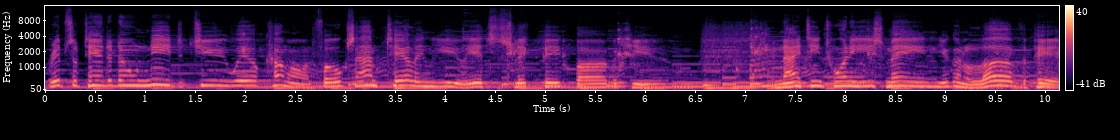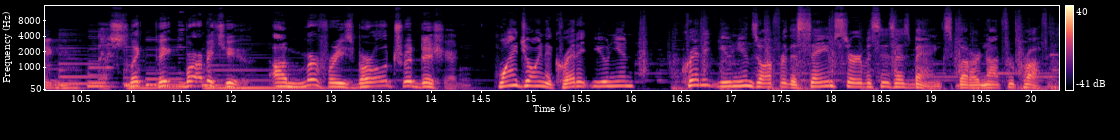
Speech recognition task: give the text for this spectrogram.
Ribs so tender don't need to chew. Well, come on, folks, I'm telling you, it's a Slick Pig Barbecue. In 1920 East Main, you're gonna love the pig. The Slick Pig Barbecue, a Murfreesboro tradition. Why join a credit union? Credit unions offer the same services as banks but are not for profit.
